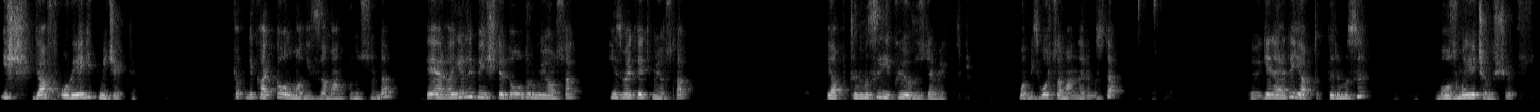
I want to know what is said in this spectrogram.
İş, laf oraya gitmeyecekti. Çok dikkatli olmalıyız zaman konusunda. Eğer hayırlı bir işte doldurmuyorsak, hizmet etmiyorsak yaptığımızı yıkıyoruz demektir. Biz boş zamanlarımızda e, genelde yaptıklarımızı bozmaya çalışıyoruz.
